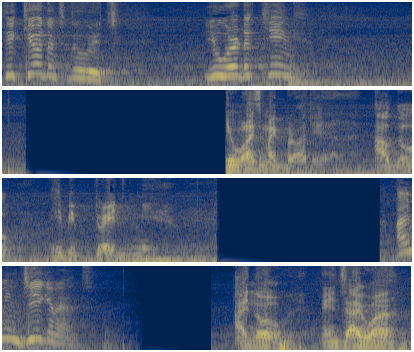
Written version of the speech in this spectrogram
He couldn't do it. You were the king. He was my brother, although he betrayed me. I'm indignant. I know, and I want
